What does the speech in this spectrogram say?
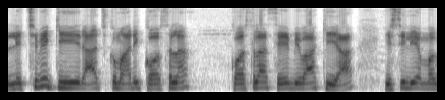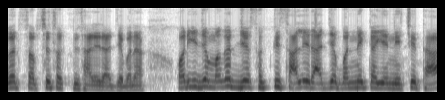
लिच्छवी की राजकुमारी कौशला कौशला से विवाह किया। इसीलिए मगध सबसे शक्तिशाली राज्य बना। और ये जो मगध जो शक्तिशाली राज्य बनने का ये निश्चित था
